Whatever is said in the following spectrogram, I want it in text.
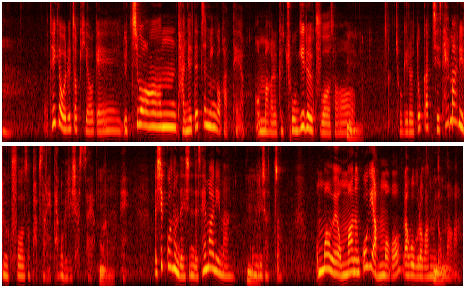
어, 되게 어릴 적 기억에 유치원 다닐 때쯤인 것 같아요. 엄마가 이렇게 조기를 구워서 음. 조기를 똑같이 세 마리를 구워서 밥상에 딱 올리셨어요. 어. 식구는 넷인데 세 마리만 음. 올리셨죠. 엄마 왜 엄마는 고기 안 먹어? 라고 물어봤는데 음. 엄마가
